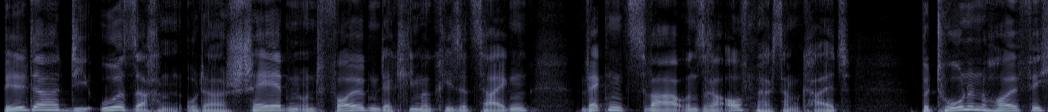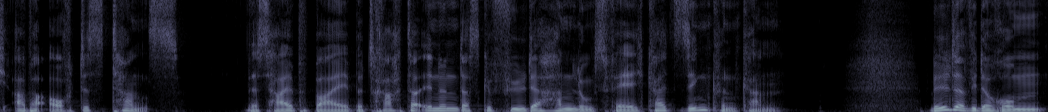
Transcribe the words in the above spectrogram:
Bilder, die Ursachen oder Schäden und Folgen der Klimakrise zeigen, wecken zwar unsere Aufmerksamkeit, betonen häufig aber auch Distanz weshalb bei Betrachterinnen das Gefühl der Handlungsfähigkeit sinken kann. Bilder wiederum,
